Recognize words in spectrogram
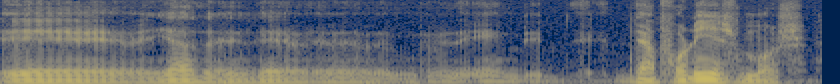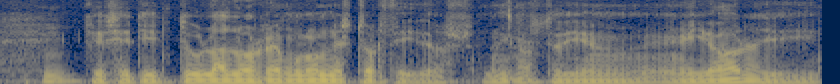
eh, ya de, aforismos que se titula Los renglones torcidos. Estoy en, ello ahora y,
